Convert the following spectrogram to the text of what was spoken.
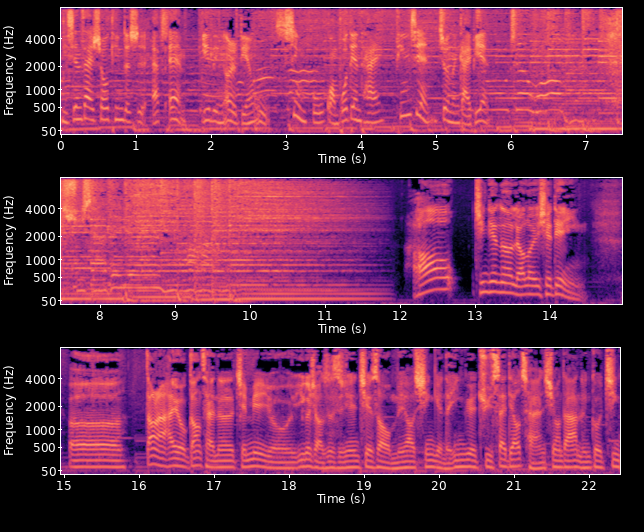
你现在收听的是 FM 一零二点五幸福广播电台，听见就能改变。着我们许下的愿望。好，今天呢聊了一些电影，呃，当然还有刚才呢前面有一个小时时间介绍我们要新演的音乐剧《赛貂蝉》，希望大家能够进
